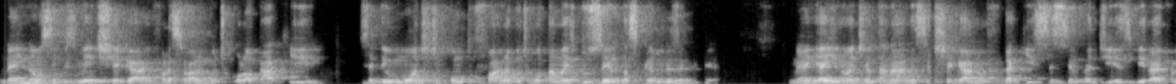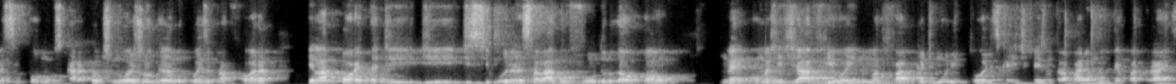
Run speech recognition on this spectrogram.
Né? E não simplesmente chegar e falar assim: olha, vou te colocar aqui, você tem um monte de ponto falha, eu vou te botar mais 200 câmeras aqui dentro. Né? E aí não adianta nada você chegar no, daqui 60 dias virar e falar assim: pô, os caras continuam jogando coisa para fora pela porta de, de, de, segurança lá do fundo do galpão, né? como a gente já viu aí numa fábrica de monitores que a gente fez um trabalho há muito tempo atrás,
